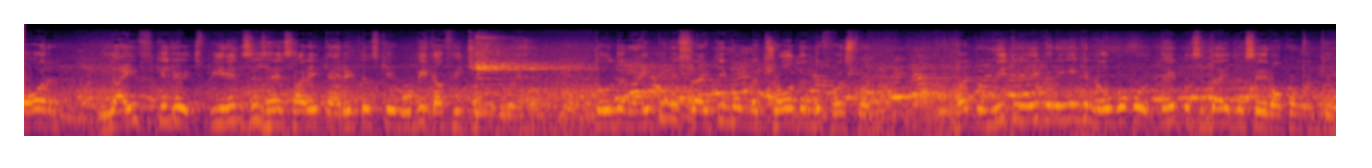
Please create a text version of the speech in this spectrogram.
और लाइफ के जो एक्सपीरियंसेस हैं सारे कैरेक्टर्स के वो भी काफ़ी चेंज हुए हैं तो the writing is writing more mature than the first one but उम्मीद तो ये करेंगे कि लोगों को उतना ही पसंद आए जैसे रॉक वन के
